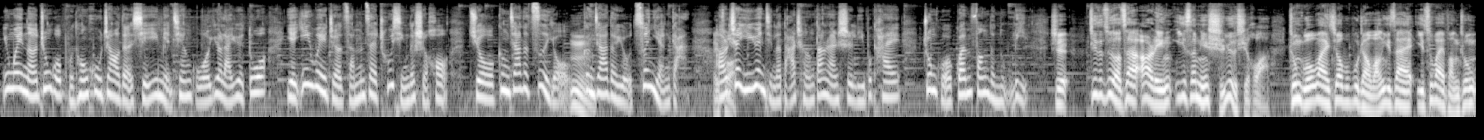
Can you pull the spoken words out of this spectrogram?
因为呢，中国普通护照的协议免签国越来越多，也意味着咱们在出行的时候就更加的自由，更加的有尊严感。而这一愿景的达成，当然是离不开中国官方的努力。是。记得最早在二零一三年十月的时候啊，中国外交部部长王毅在一次外访中，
